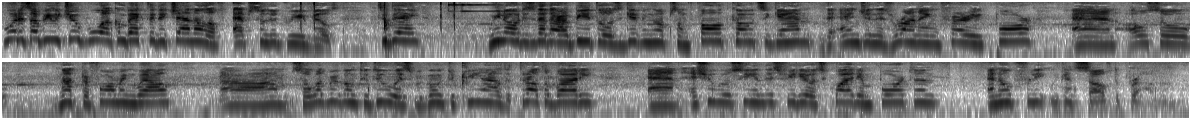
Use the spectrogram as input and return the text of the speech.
What is up YouTube? Welcome back to the channel of Absolute Rebuilds. Today we noticed that our Beetle is giving up some fault codes again. The engine is running very poor and also not performing well. Um, so what we're going to do is we're going to clean out the throttle body and as you will see in this video it's quite important and hopefully we can solve the problem.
